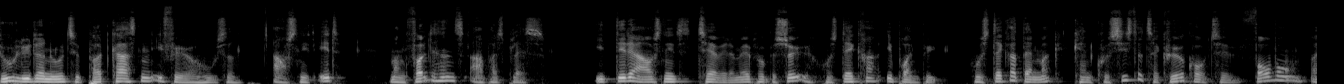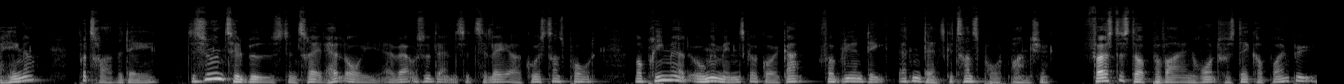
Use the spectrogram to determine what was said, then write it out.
Du lytter nu til podcasten i Førerhuset, afsnit 1, Mangfoldighedens arbejdsplads. I dette afsnit tager vi dig med på besøg hos Dekra i Brøndby. Hos Dekra Danmark kan kursister tage kørekort til forvogn og hænger på 30 dage. Desuden tilbydes den 3,5-årige erhvervsuddannelse til lager- og godstransport, hvor primært unge mennesker går i gang for at blive en del af den danske transportbranche. Første stop på vejen rundt hos Dekra Brøndby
